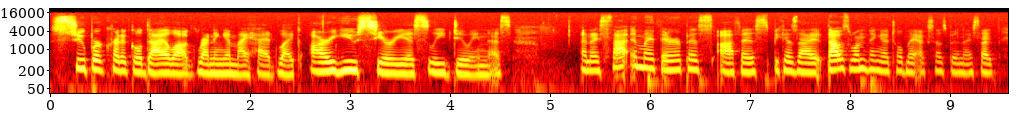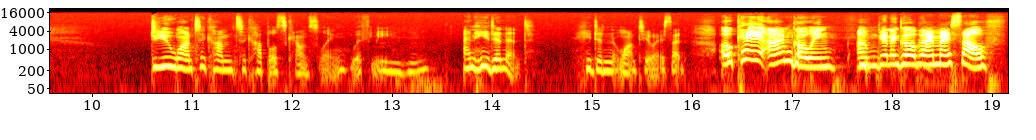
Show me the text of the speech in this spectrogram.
super critical dialogue running in my head. Like, "Are you seriously doing this?" And I sat in my therapist's office because I that was one thing I told my ex husband. I said, do you want to come to couples counseling with me? Mm-hmm. And he didn't. He didn't want to. I said, okay, I'm going. I'm going to go by myself.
